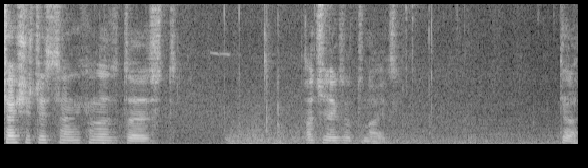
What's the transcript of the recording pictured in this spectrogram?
Cześć, jeszcze jest ten kanał, to jest odcinek z Tonight. Tyle.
